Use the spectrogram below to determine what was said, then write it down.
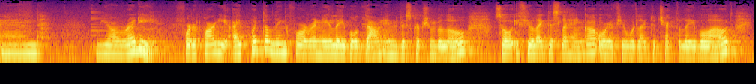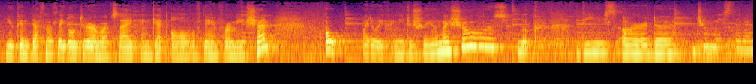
And we are ready for the party. I put the link for Renee label down in the description below. So if you like this lehenga or if you would like to check the label out, you can definitely go to their website and get all of the information. By the way, I need to show you my shoes. Look, these are the Jumis that I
